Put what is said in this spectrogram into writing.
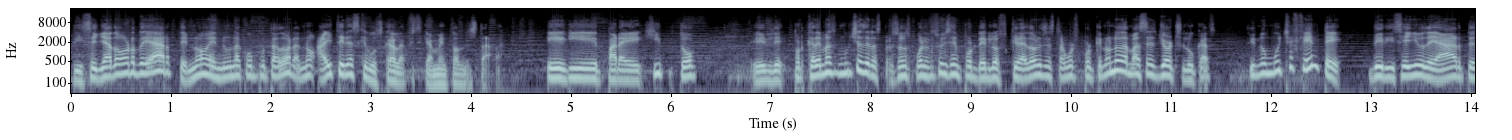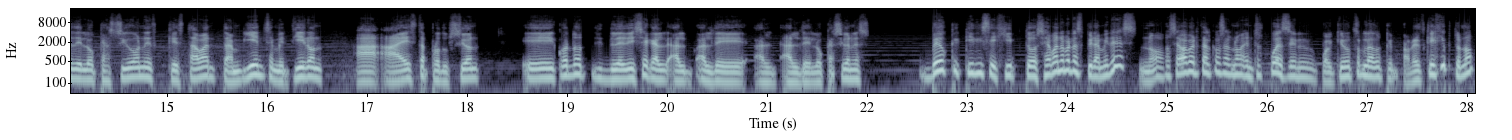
diseñador de arte, ¿no? En una computadora. No, ahí tenías que buscarla físicamente donde estaba. Y para Egipto, porque además muchas de las personas, por eso dicen por de los creadores de Star Wars, porque no nada más es George Lucas, sino mucha gente de diseño de arte, de locaciones, que estaban también se metieron a, esta producción. Eh, cuando le dice al, al, de, al, de locaciones, veo que aquí dice Egipto, ¿se van a ver las pirámides? No, ¿se va a ver tal cosa? No, entonces puede ser en cualquier otro lado que parezca Egipto, ¿no?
